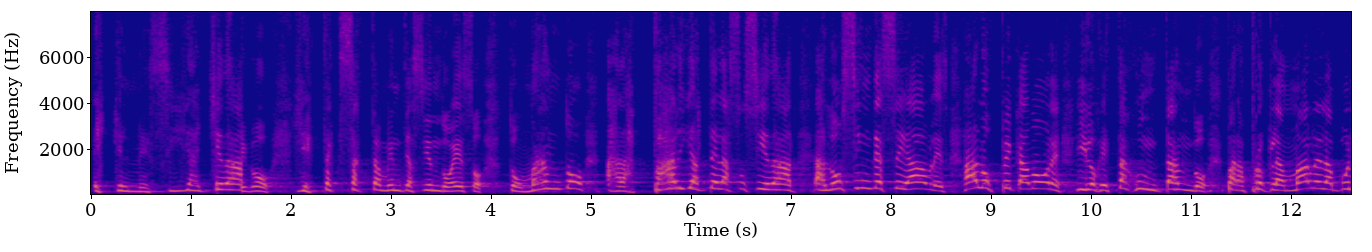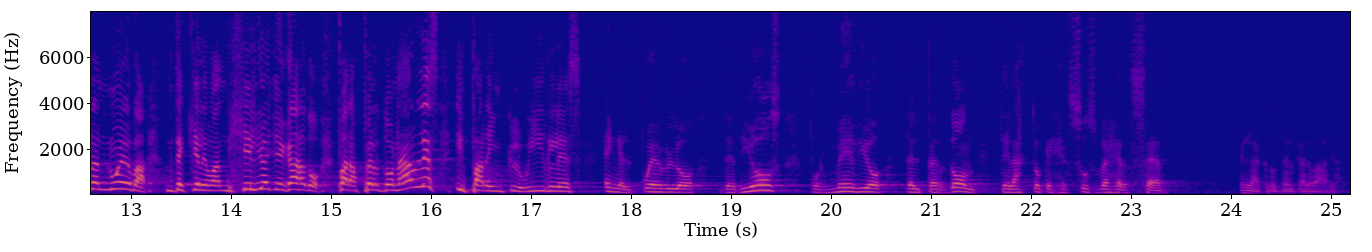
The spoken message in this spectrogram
es que el Mesías llegó y está exactamente haciendo eso, tomando a las parias de la sociedad, a los indeseables, a los pecadores y los está juntando para proclamarle la buena nueva de que el Evangelio ha llegado para perdonarles y para incluirles en el pueblo de Dios por medio del perdón del acto que Jesús va a ejercer en la cruz del Calvario.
